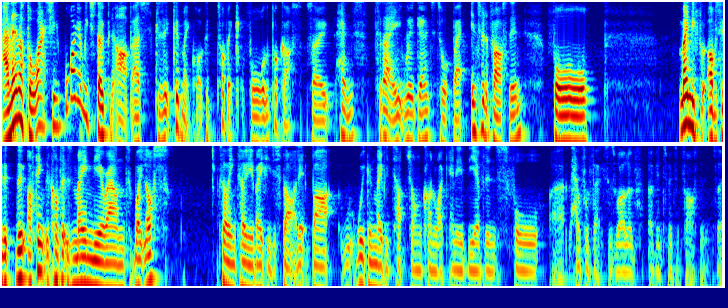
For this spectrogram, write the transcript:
And then I thought, actually, why don't we just open it up as because it could make quite a good topic for the podcast. So hence today we're going to talk about intermittent fasting for mainly for obviously the, the, I think the content was mainly around weight loss. So I think Tony basically just started it, but we can maybe touch on kind of like any of the evidence for uh, health effects as well of, of intermittent fasting. So,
